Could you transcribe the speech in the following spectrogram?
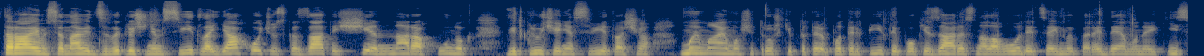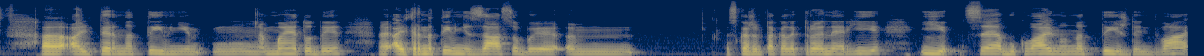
Стараємося навіть з виключенням світла. Я хочу сказати ще на рахунок відключення світла, що ми маємо ще трошки потерпіти, поки зараз налагодиться, і ми перейдемо на якісь е, альтернативні методи, е, альтернативні засоби, ем, скажімо так, електроенергії. І це буквально на тиждень-два,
